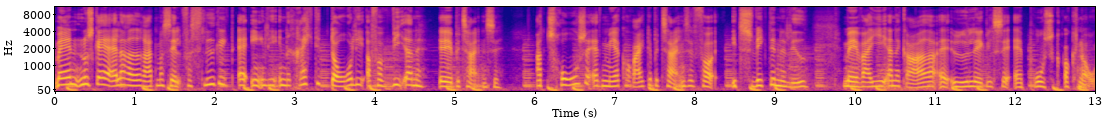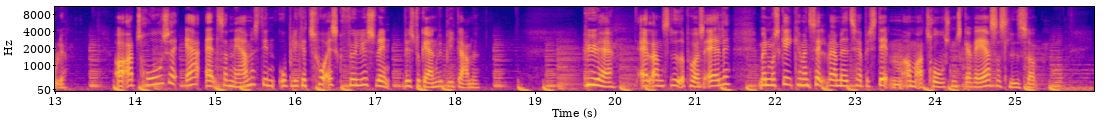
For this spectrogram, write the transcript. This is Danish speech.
Men nu skal jeg allerede rette mig selv, for slidgigt er egentlig en rigtig dårlig og forvirrende øh, betegnelse. Artrose er den mere korrekte betegnelse for et svigtende led med varierende grader af ødelæggelse af brusk og knogle. Og artrose er altså nærmest en obligatorisk følgesvend, hvis du gerne vil blive gammel. Pyha, alderen slider på os alle, men måske kan man selv være med til at bestemme, om artrosen skal være så slidsom.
